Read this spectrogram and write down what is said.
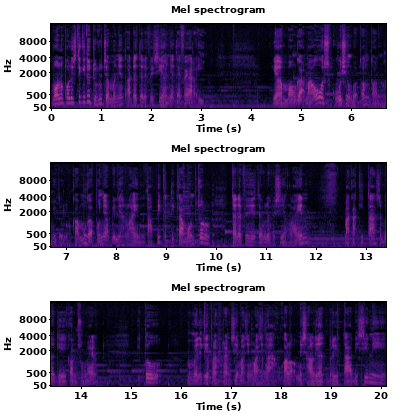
Monopolistik itu dulu zamannya ada televisi hanya TVRI. Ya mau nggak mau kuis yang buat tonton gitu loh. Kamu nggak punya pilihan lain. Tapi ketika muncul televisi-televisi yang lain, maka kita sebagai konsumen itu memiliki preferensi masing-masing ah, aku kalau misal lihat berita di sini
